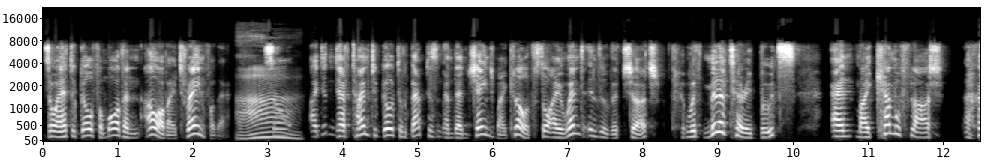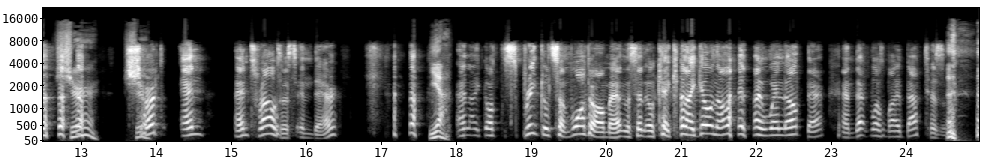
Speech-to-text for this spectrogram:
So I had to go for more than an hour by train for that. Ah. So I didn't have time to go to the baptism and then change my clothes. So I went into the church with military boots and my camouflage sure. Sure. shirt and and trousers in there. Yeah. And I got sprinkled some water on my head and I said, Okay, can I go now? And I went out there and that was my baptism.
